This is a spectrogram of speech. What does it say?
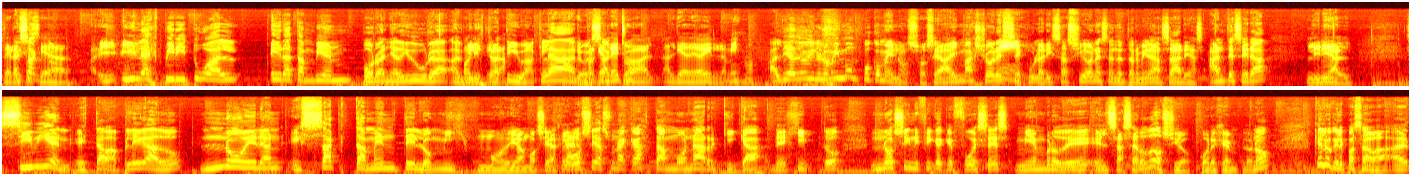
de la Exacto. sociedad. Y, y la espiritual era también por añadidura administrativa, claro. Y porque de exacto. hecho al, al día de hoy lo mismo. Al día de hoy lo mismo, un poco menos. O sea, hay mayores Eh. secularizaciones en determinadas áreas. Antes era lineal. Si bien estaba plegado, no eran exactamente lo mismo, digamos. O sea, que vos seas una casta monárquica de Egipto no significa que fueses miembro del sacerdocio, por ejemplo, ¿no? ¿Qué es lo que le pasaba? Eh,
